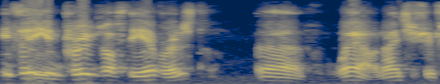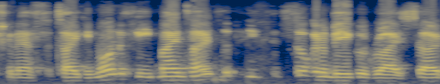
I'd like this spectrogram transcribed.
if he improves off the Everest, uh, wow, Nature Strip's going to have to take him on. If he maintains it, it's still going to be a good race. So,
